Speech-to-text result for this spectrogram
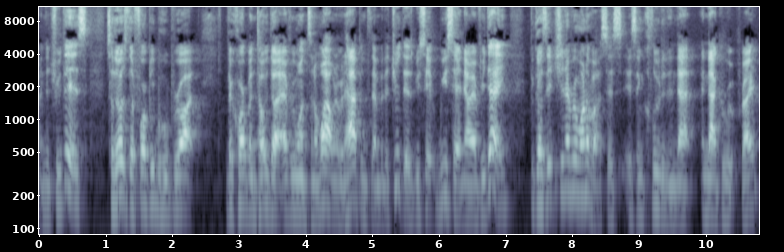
and the truth is, so those are the four people who brought the korban toda every once in a while when it would happen to them. But the truth is, we say we say it now every day because each and every one of us is, is included in that in that group, right?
